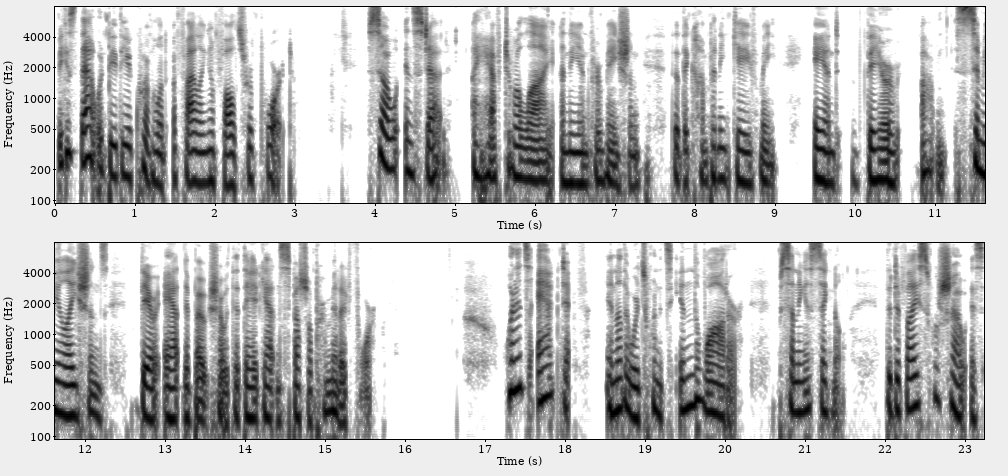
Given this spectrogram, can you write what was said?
because that would be the equivalent of filing a false report. So instead, I have to rely on the information that the company gave me and their um, simulations there at the boat show that they had gotten special permitted for. When it's active, in other words, when it's in the water, sending a signal, the device will show as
